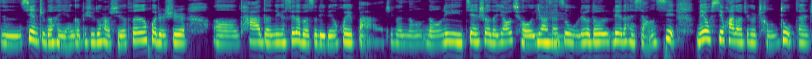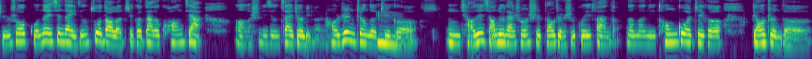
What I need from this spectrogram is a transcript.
嗯，限制的很严格，必须多少学分，或者是，嗯，它的那个 syllabus 里边会把这个能能力建设的要求一二三四五六都列得很详细，没有细化到这个程度，但只是说国内现在已经做到了这个大的框架。呃，是已经在这里了。然后认证的这个，嗯，条件相对来说是标准是规范的。那么你通过这个标准的，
